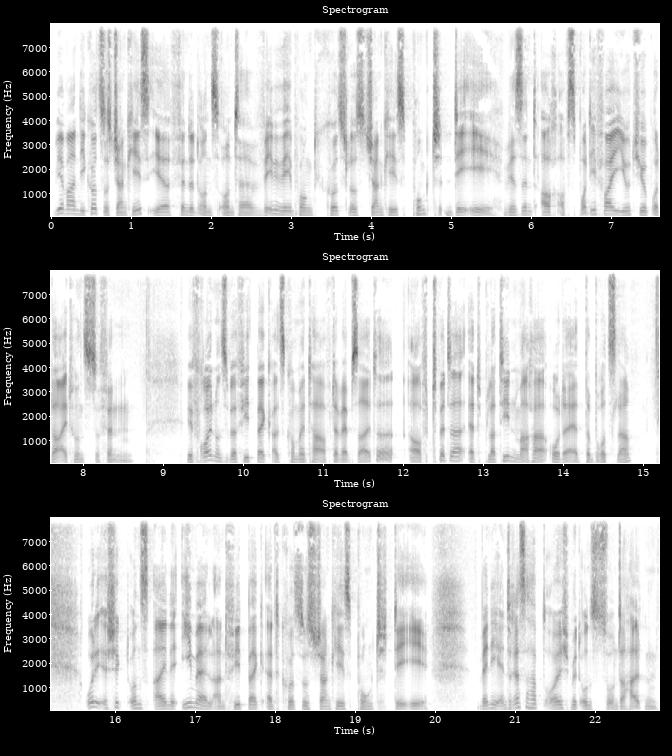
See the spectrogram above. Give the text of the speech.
Wir waren die Kurzschluss-Junkies. Ihr findet uns unter www.kurzschlussjunkies.de. Wir sind auch auf Spotify, YouTube oder iTunes zu finden. Wir freuen uns über Feedback als Kommentar auf der Webseite, auf Twitter at Platinenmacher oder at TheBrutzler. Oder ihr schickt uns eine E-Mail an feedback at kurzschlussjunkies.de. Wenn ihr Interesse habt, euch mit uns zu unterhalten,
